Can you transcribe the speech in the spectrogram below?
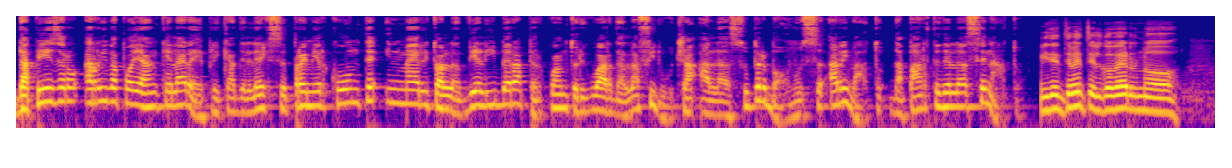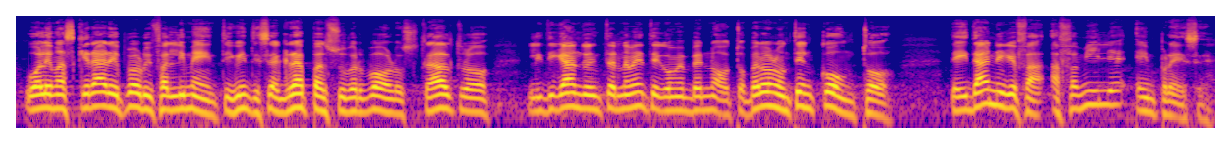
Da Pesaro arriva poi anche la replica dell'ex Premier Conte in merito al via libera per quanto riguarda la fiducia al superbonus arrivato da parte del Senato. Evidentemente il governo vuole mascherare i propri fallimenti, quindi si aggrappa al superbonus, tra l'altro litigando internamente come ben noto, però non tiene conto dei danni che fa a famiglie e imprese.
